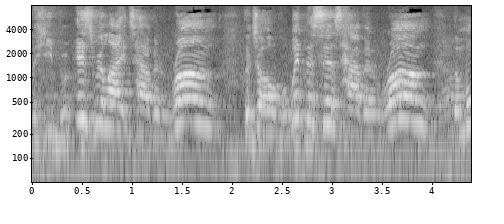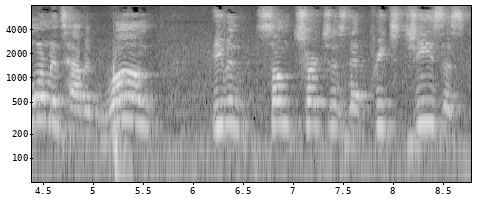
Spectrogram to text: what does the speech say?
The Hebrew Israelites have it wrong. The Jehovah Witnesses have it wrong. The Mormons have it wrong. Even some churches that preach Jesus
